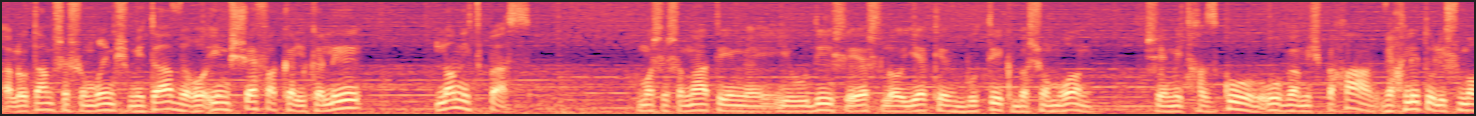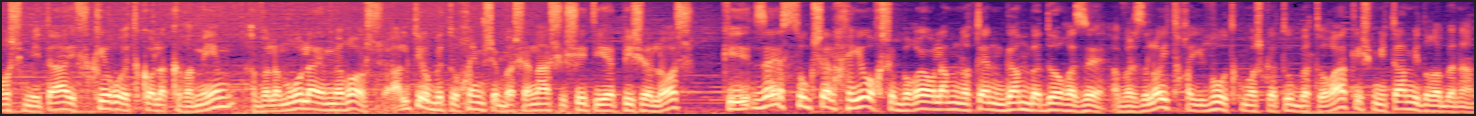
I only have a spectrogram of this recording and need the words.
על אותם ששומרים שמיטה ורואים שפע כלכלי לא נתפס. כמו ששמעתי מיהודי שיש לו יקב בוטיק בשומרון, שהם התחזקו, הוא והמשפחה, והחליטו לשמור שמיטה, הפקירו את כל הכרמים, אבל אמרו להם מראש, אל תהיו בטוחים שבשנה השישית יהיה פי שלוש, כי זה סוג של חיוך שבורא עולם נותן גם בדור הזה, אבל זה לא התחייבות כמו שכתוב בתורה, כי שמיטה מדרבנן.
